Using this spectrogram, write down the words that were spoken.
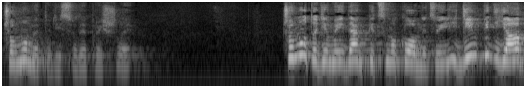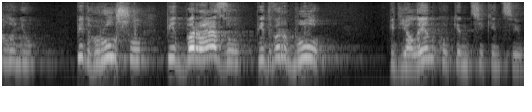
Чому ми тоді сюди прийшли? Чому тоді ми йдемо під смоковницю? Йдемо під яблуню, під грушу, під березу, під вербу, під ялинку в кінці кінців.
